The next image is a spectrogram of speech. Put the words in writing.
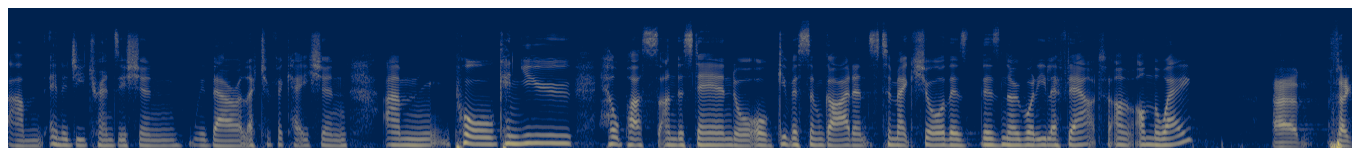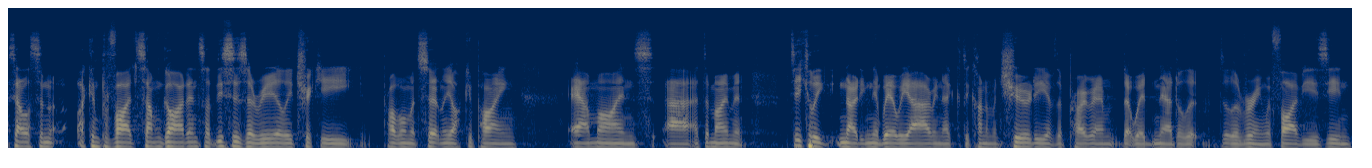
um, energy transition, with our electrification. Um, Paul, can you help us understand or, or, give us some guidance to make sure there's there's nobody left out on, on the way? Um, thanks, Alison. I can provide some guidance. This is a really tricky problem. It's certainly occupying our minds uh, at the moment, particularly noting that where we are in a, the kind of maturity of the program that we're now del delivering. We're five years in.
